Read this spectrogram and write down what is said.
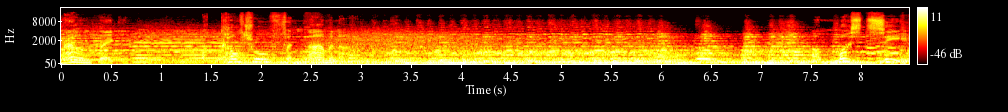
groundbreaking, a cultural phenomenon. A must-see.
